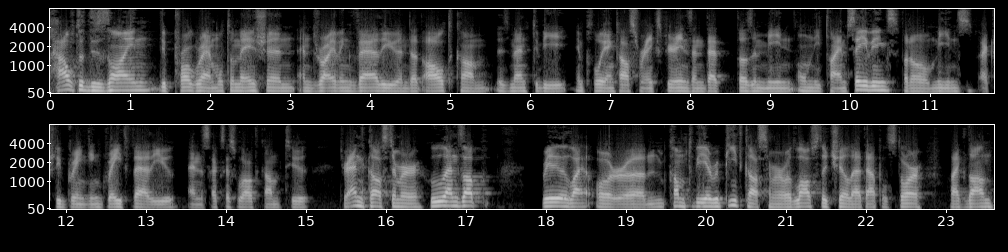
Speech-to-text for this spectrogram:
how to design the program automation and driving value and that outcome is meant to be employee and customer experience and that doesn't mean only time savings but it means actually bringing great value and a successful outcome to your end customer who ends up really like or um, come to be a repeat customer or loves to chill at apple store like don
